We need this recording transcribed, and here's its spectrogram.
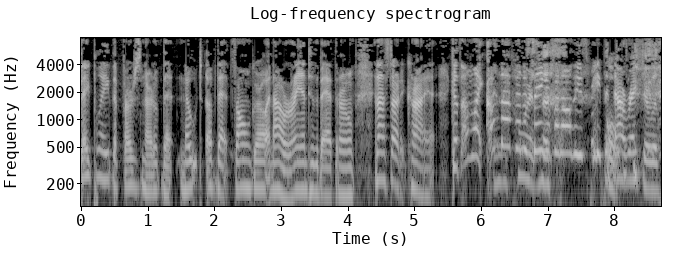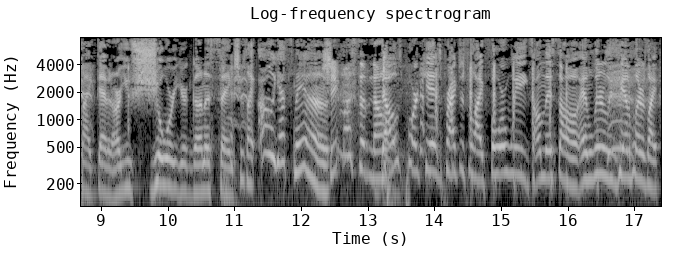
they played the first note of that note of that song, girl, and I ran to the bathroom and I started crying because I'm like, I'm not gonna sing the- in front of all these people. The director was like, Devynn, are you sure you're gonna sing? She was like, oh, yes, ma'am. she must have known. Those poor kids practiced for like four weeks on this song, and literally the piano player was like,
